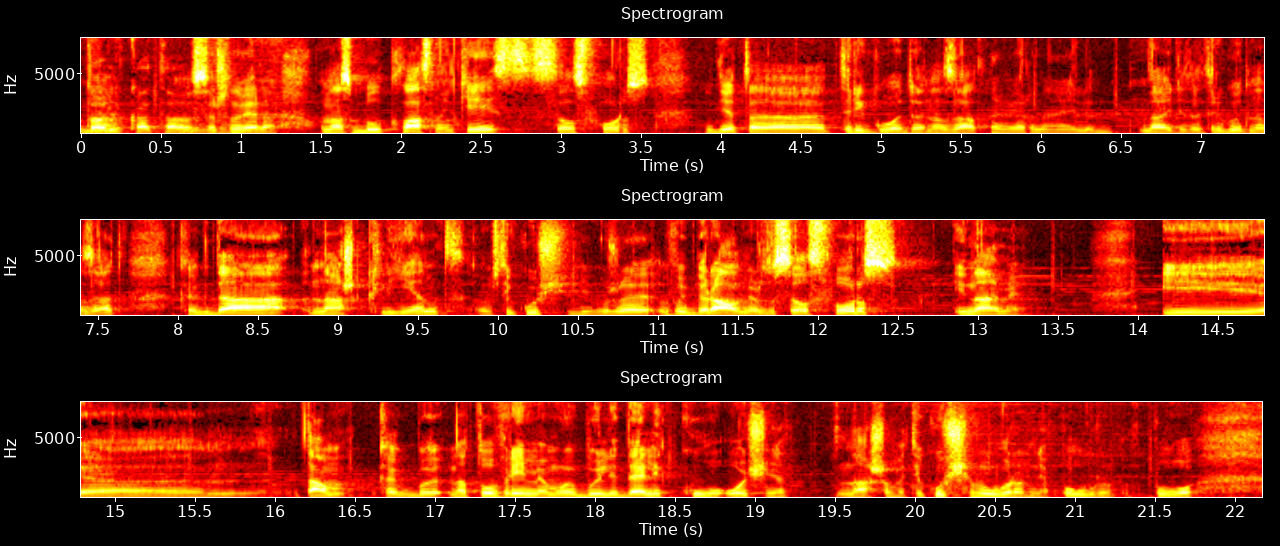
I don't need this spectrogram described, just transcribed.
да, только там... Совершенно верно. У нас был классный кейс Salesforce где-то три года назад, наверное, или да, где-то три года назад, когда наш клиент, текущий уже, выбирал между Salesforce и нами. И э, там как бы на то время мы были далеко очень от нашего текущего уровня по, уровню по Э,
